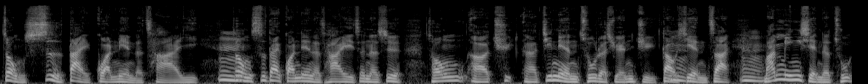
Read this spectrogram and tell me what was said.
这种世代观念的差异。嗯，这种世代观念的差异真的是从呃去呃今年初的选举到现在，嗯，蛮明显的出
